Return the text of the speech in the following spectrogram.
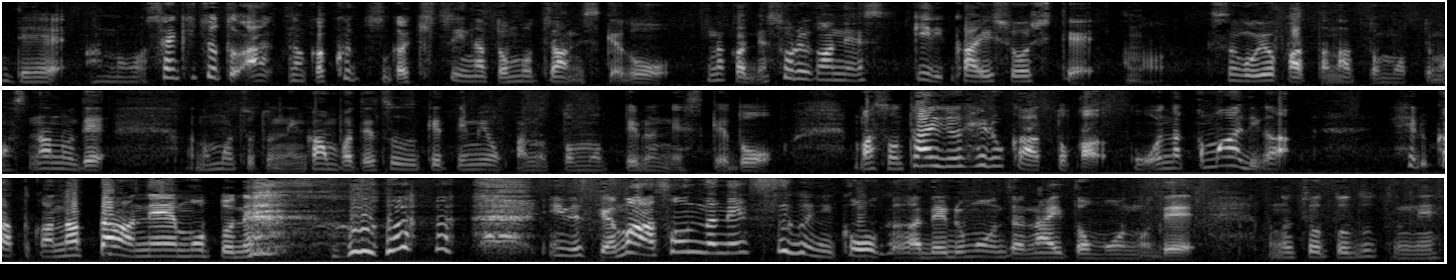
で、あの、最近ちょっと、あ、なんか靴がきついなと思っちゃうんですけど、なんかね、それがね、すっきり解消して、あの、すごい良かったなと思ってます。なので、あの、もうちょっとね、頑張って続けてみようかなと思ってるんですけど、まあ、その体重減るかとか、こう、お腹周りが減るかとかなったらね、もっとね いいんですけど、まあ、そんなね、すぐに効果が出るもんじゃないと思うので、あの、ちょっとずつね、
